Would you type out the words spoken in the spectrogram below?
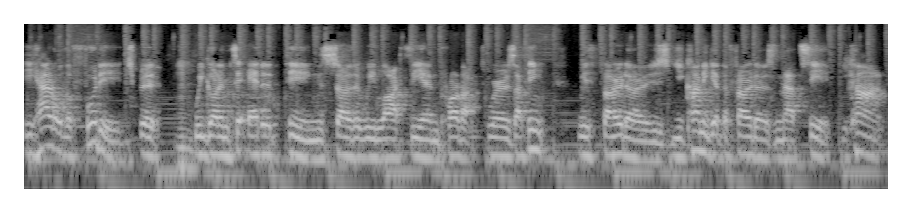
he had all the footage, but mm. we got him to edit things so that we liked the end product. Whereas I think with photos, you kind of get the photos and that's it. You can't,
